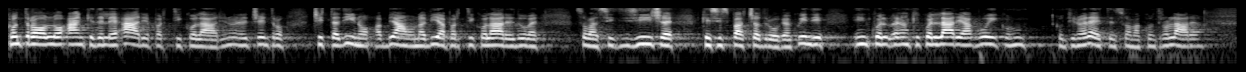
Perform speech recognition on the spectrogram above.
controllo anche delle aree particolari. Noi nel centro cittadino abbiamo una via particolare dove insomma, si, si, dice che si spaccia droga, quindi in quel, anche quell'area voi continuerete insomma, a controllare?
